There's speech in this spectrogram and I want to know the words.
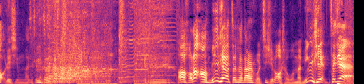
好就行，反正。啊，好了啊，明天再和大家伙继续唠扯，我们明天再见。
